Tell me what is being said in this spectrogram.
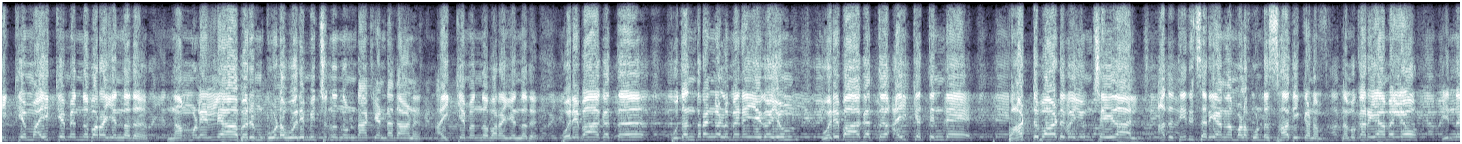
ഐക്യം ഐക്യം എന്ന് പറയുന്നത് നമ്മൾ എല്ലാവരും കൂടെ ഒരുമിച്ച് നിന്നുണ്ടാക്കേണ്ടതാണ് ഐക്യം എന്ന് പറയുന്നത്. ഒരു ഭാഗത്ത് കുതന്ത്രങ്ങൾ മെനയുകയും ഒരു ഭാഗത്ത് ഐക്യത്തിന്റെ പാട്ടുപാടുകയും ചെയ്താൽ അത് തിരിച്ചറിയാൻ നമ്മളെ കൊണ്ട് സാധിക്കണം. നമുക്കറിയാമല്ലോ ഇന്ന്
